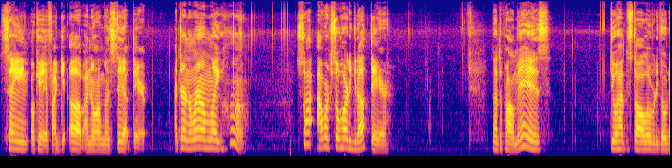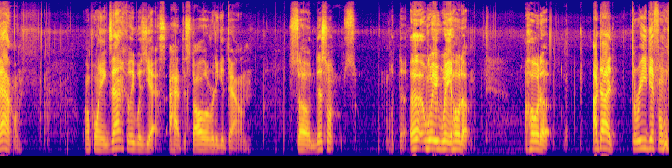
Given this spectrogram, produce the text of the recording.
saying, okay, if I get up, I know I'm going to stay up there. I turn around, I'm like, huh. So I, I worked so hard to get up there. Now the problem is, do I have to stall over to go down? My point exactly was yes, I had to stall over to get down. So this one, what the, uh, wait, wait, hold up. Hold up. I died three different,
